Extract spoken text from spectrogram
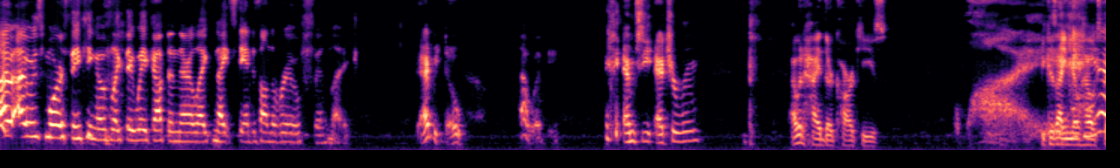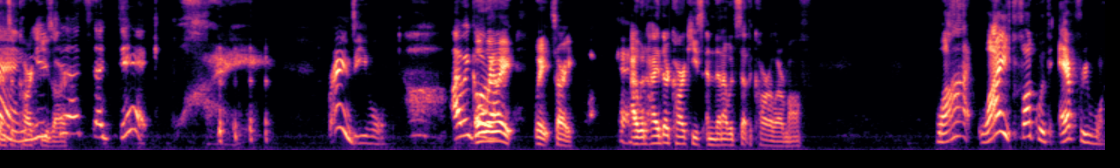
I, I was more thinking of like they wake up and their like nightstand is on the roof and like That'd be dope. that would be. MC Escher room. I would hide their car keys Why? because I know how expensive car you're keys are. That's a dick. Why? Brian's evil. I would go. Oh wait, around- wait, wait. Sorry. Okay. I would hide their car keys and then I would set the car alarm off. Why? Why fuck with everyone?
